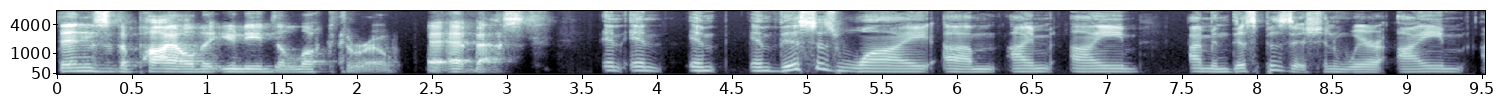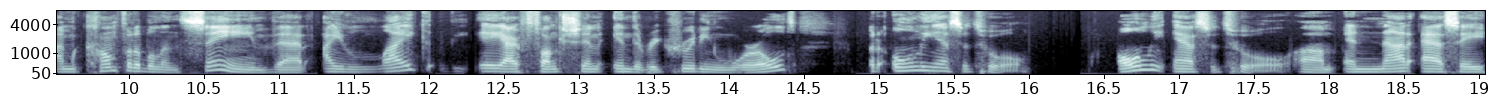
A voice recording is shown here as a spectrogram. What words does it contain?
thins the pile that you need to look through at, at best. And, and, and, and this is why um, I'm, I'm, I'm in this position where I'm I'm comfortable in saying that I like the AI function in the recruiting world, but only as a tool, only as a tool, um, and not as a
